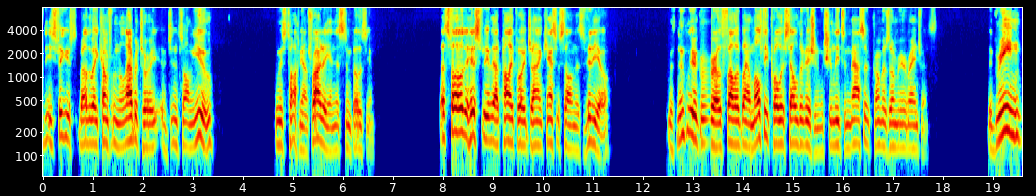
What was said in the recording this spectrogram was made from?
these figures, by the way, come from the laboratory of Jinsong Liu, who was talking on Friday in this symposium. Let's follow the history of that polyploid giant cancer cell in this video, with nuclear growth followed by a multipolar cell division, which can lead to massive chromosome rearrangements. The green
